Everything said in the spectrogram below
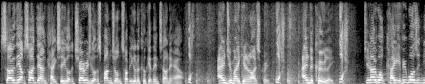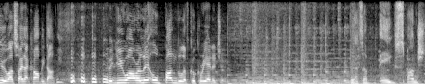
So the upside down cake, so you've got the cherries, you've got the sponge on top, you're going to cook it, then turn it out? Yeah. And you're making an ice cream? Yeah. And a coulis? Yeah. Do you know what, Kate? If it wasn't you, I'd say that can't be done. but you are a little bundle of cookery energy. But that's a big sponge.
